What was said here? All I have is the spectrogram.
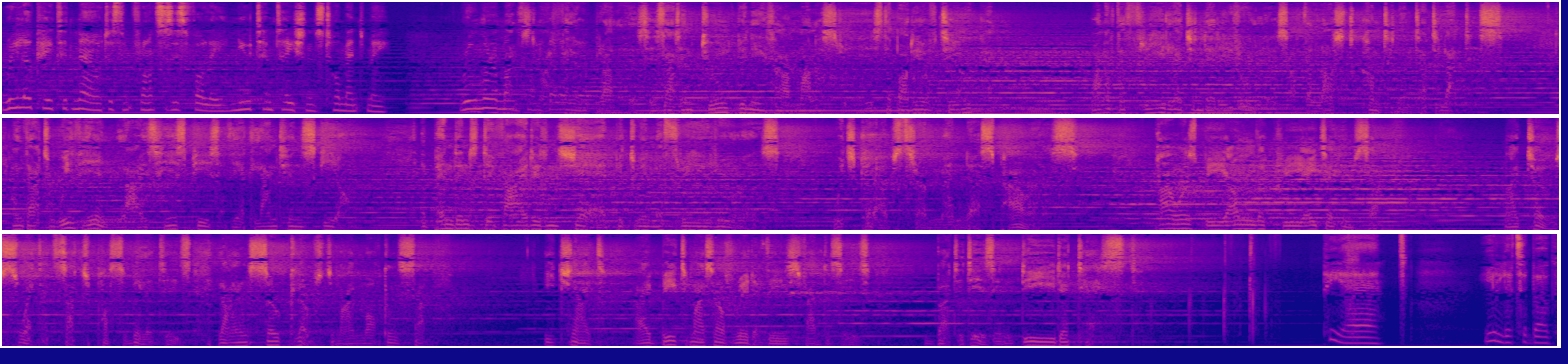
Relocated now to St. Francis's Folly, new temptations torment me. Rumour amongst my fellow brothers is that entombed beneath our monastery is the body of Tihocan, one of the three legendary rulers of the lost continent Atlantis, and that with him lies his piece of the Atlantean Scion, a pendant divided and shared between the three rulers, which curbs tremendous powers. Powers beyond the Creator himself my toes sweat at such possibilities, lying so close to my mortal self. Each night I beat myself rid of these fantasies, but it is indeed a test. Pierre, you litterbug.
